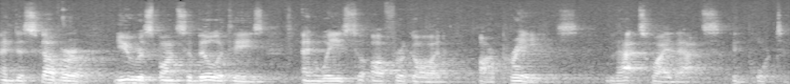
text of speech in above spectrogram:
and discover new responsibilities and ways to offer God our praise. That's why that's important.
